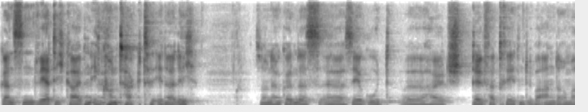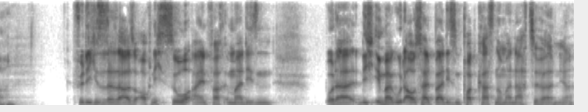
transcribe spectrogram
ganzen Wertigkeiten in Kontakt innerlich, sondern können das äh, sehr gut äh, halt stellvertretend über andere machen. Für dich ist es also auch nicht so einfach, immer diesen oder nicht immer gut aushaltbar, diesen Podcast nochmal nachzuhören, ja?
